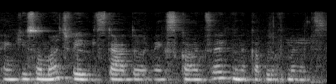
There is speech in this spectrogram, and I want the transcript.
Thank you so much. We'll start the next concert in a couple of minutes.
